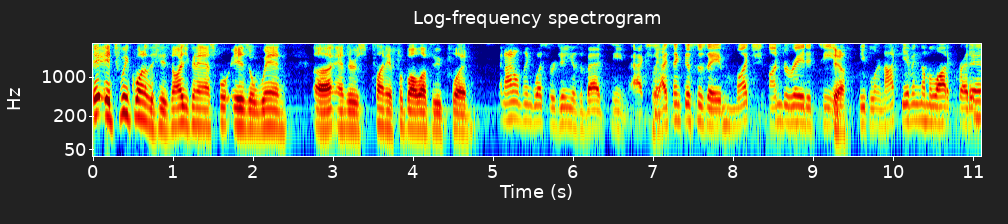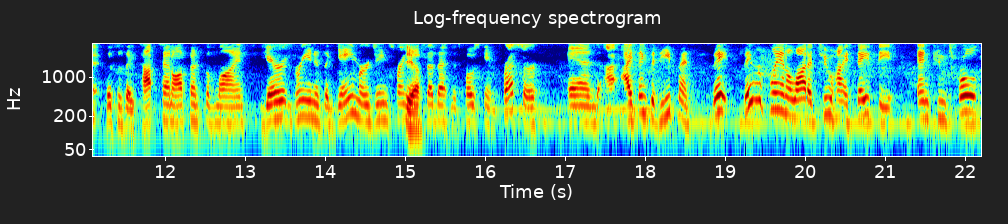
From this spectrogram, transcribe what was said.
it, it's Week One of the season. All you can ask for is a win, uh, and there's plenty of football left to be played. And I don't think West Virginia is a bad team, actually. Yeah. I think this is a much underrated team. Yeah. People are not giving them a lot of credit. Eh. This is a top 10 offensive line. Garrett Greene is a gamer. James Franklin Yeah. said that in his post-game presser. And I, I think the defense, they, they were playing a lot of two high safety and controlled.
